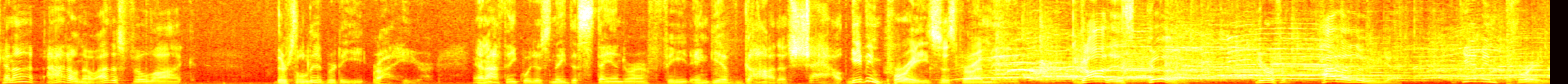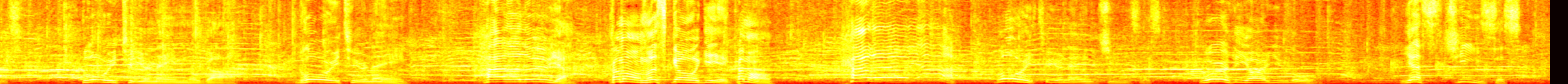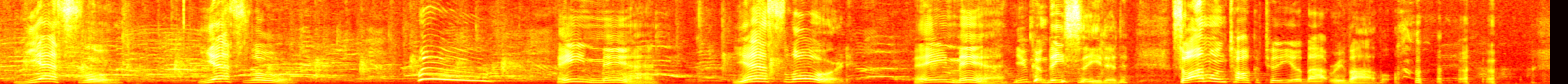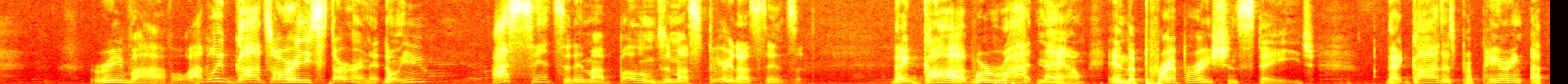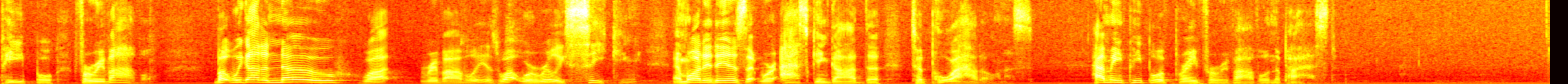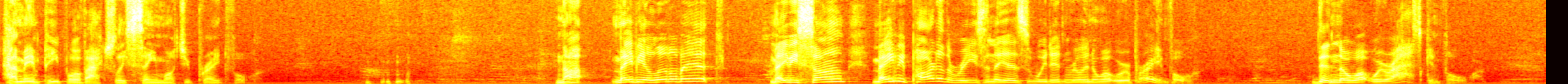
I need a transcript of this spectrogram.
Can I? I don't know. I just feel like there's liberty right here. And I think we just need to stand to our feet and give God a shout. Give him praise just for a minute. God is good. You're, hallelujah. Give him praise. Glory to your name, oh God. Glory to your name. Hallelujah. Come on, let's go again. Come on. Hallelujah. Glory to your name, Jesus. Worthy are you, Lord. Yes, Jesus. Yes, Lord. Yes, Lord. Woo! Amen. Yes, Lord. Amen. You can be seated. So I'm going to talk to you about revival. revival. I believe God's already stirring it, don't you? I sense it in my bones, in my spirit, I sense it. That God, we're right now in the preparation stage, that God is preparing a people for revival. But we got to know what revival is, what we're really seeking, and what it is that we're asking God to, to pour out on us. How many people have prayed for revival in the past? How many people have actually seen what you prayed for? Not maybe a little bit, maybe some. Maybe part of the reason is we didn't really know what we were praying for, didn't know what we were asking for.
